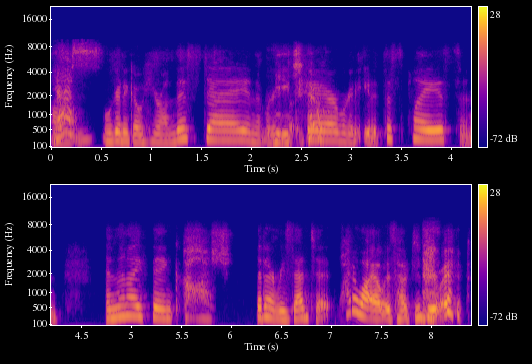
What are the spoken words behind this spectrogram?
Um, Yes. we're gonna go here on this day, and then we're gonna Me go too. there, we're gonna eat at this place, and and then I think, gosh, then I resent it. Why do I always have to do it?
